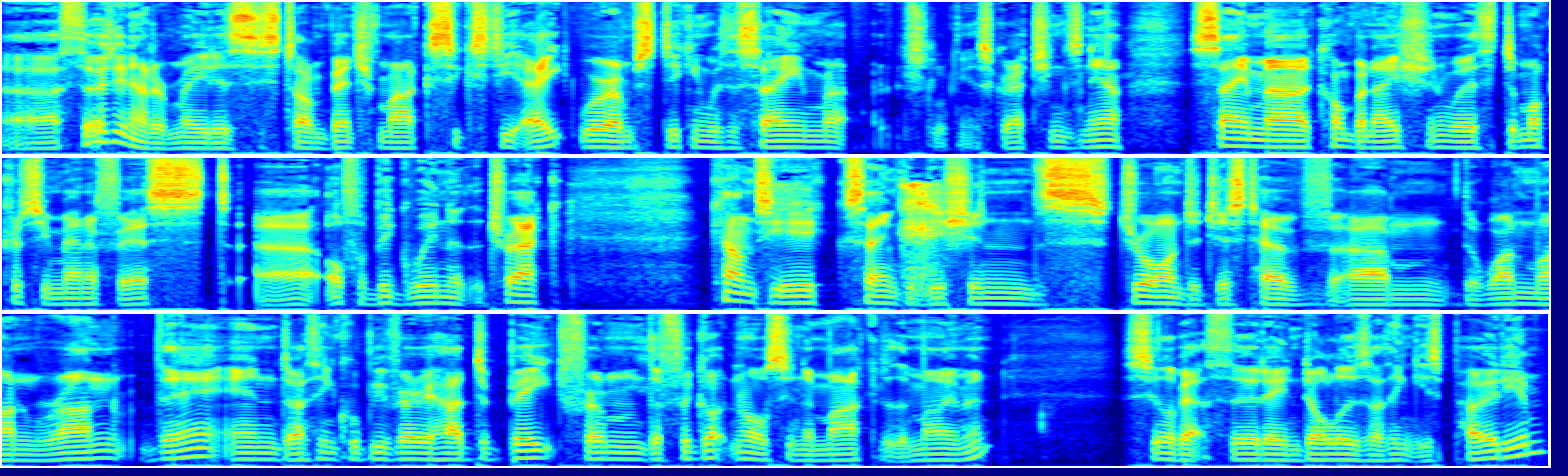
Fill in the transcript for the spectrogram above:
uh, 1300 metres, this time benchmark 68, where I'm sticking with the same, uh, just looking at scratchings now, same uh, combination with Democracy Manifest uh, off a big win at the track. Comes here, same conditions, drawn to just have um, the 1 1 run there, and I think will be very hard to beat from the forgotten horse in the market at the moment. Still about $13, I think, is podium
